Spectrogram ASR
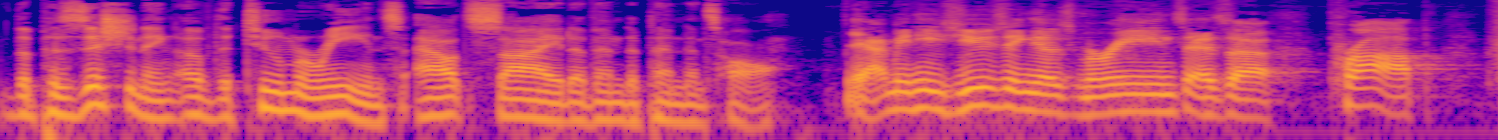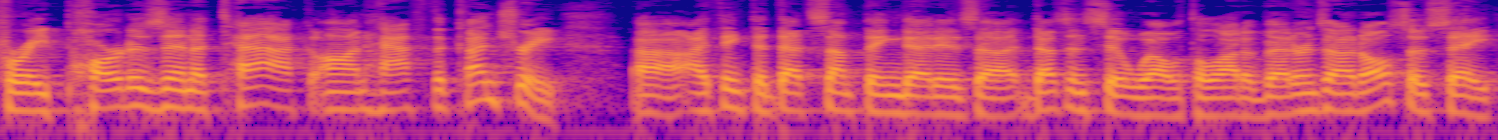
the positioning of the two Marines outside of Independence Hall. Yeah, I mean, he's using those Marines as a prop for a partisan attack on half the country. Uh, I think that that's something that is uh, doesn't sit well with a lot of veterans. And I'd also say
